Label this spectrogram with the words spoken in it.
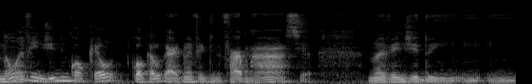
não é vendido em qualquer, qualquer lugar. Não é vendido em farmácia, não é vendido em, em, em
